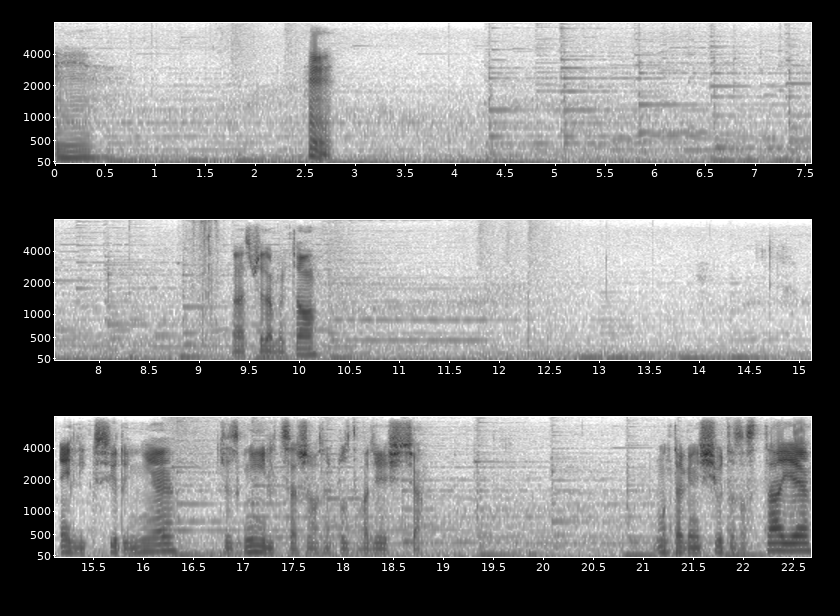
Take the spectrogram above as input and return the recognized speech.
Mm. Hmm. Ale sprzedamy to. Eliksir nie. Czy zgnilca, żywotność plus 20. Mutagen sił to zostaje.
